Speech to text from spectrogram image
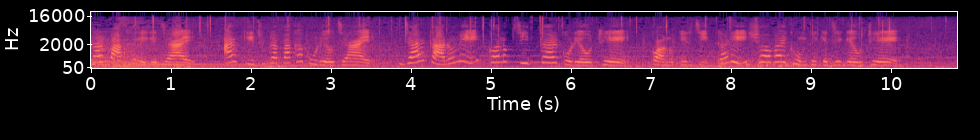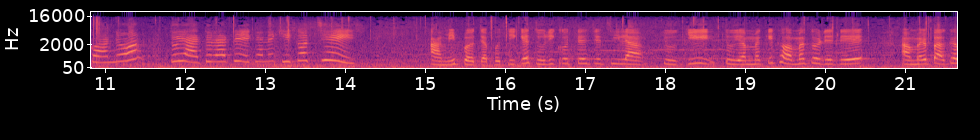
তার পাখা লেগে যায় আর কিছুটা পাখা পুড়েও যায়। যার কারণে কনক চিৎকার করে ওঠে। কনকের চিৎকারে সবাই ঘুম থেকে জেগে ওঠে। কনক তুই এত রাতে এখানে কি করছিস? আমি প্রজাপতিকে চুরি করতে এসেছিলাম। টুকি, তুই আমাকে ক্ষমা করে দে। আমার পাখা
